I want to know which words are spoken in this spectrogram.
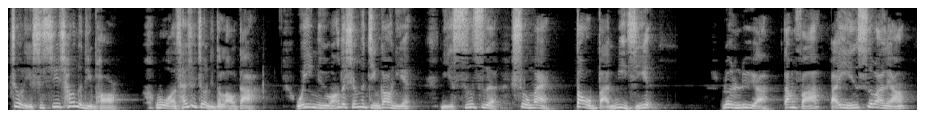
这里是西昌的地盘，我才是这里的老大。我以女王的身份警告你：你私自售卖盗版秘籍，论律啊，当罚白银四万两。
